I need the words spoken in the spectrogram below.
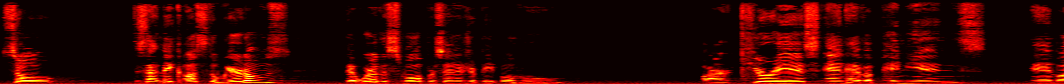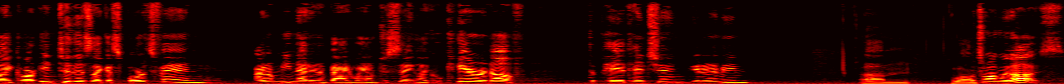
So does that make us the weirdos? That we're the small percentage of people who are curious and have opinions and like are into this like a sports fan? I don't mean that in a bad way. I'm just saying like who care enough to pay attention. You know what I mean? um, well, What's wrong with us?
